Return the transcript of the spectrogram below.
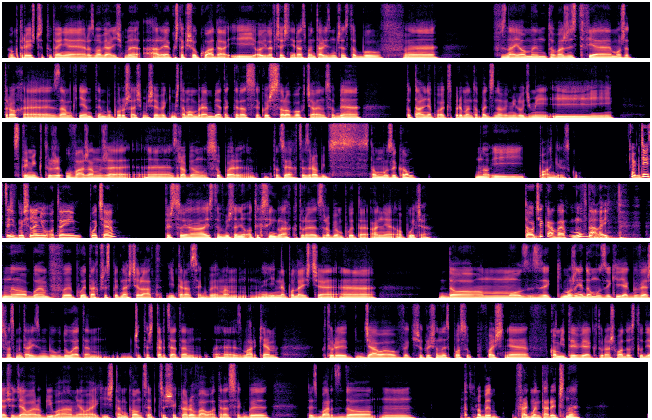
o której jeszcze tutaj nie rozmawialiśmy, ale jakoś tak się układa i o ile wcześniej raz mentalizm często był w, e, w znajomym towarzystwie, może trochę zamkniętym, bo poruszaliśmy się w jakimś tam obrębie, tak teraz jakoś solowo chciałem sobie totalnie poeksperymentować z nowymi ludźmi i z tymi, którzy uważam, że y, zrobią super to, co ja chcę zrobić z, z tą muzyką. No i po angielsku. A gdzie jesteś w myśleniu o tej płycie? Wiesz co, ja jestem w myśleniu o tych singlach, które zrobią płytę, a nie o płycie. To ciekawe, mów dalej. No, byłem w płytach przez 15 lat i teraz jakby mam inne podejście e, do muzyki. Może nie do muzyki, jakby wiesz, raz mentalizm był duetem, czy też tercetem e, z Markiem, który działał w jakiś określony sposób właśnie w komitywie, która szła do studia, siedziała, robiła, miała jakiś tam koncept, coś się klarowało. A teraz jakby to jest bardzo... Mm, to, to robię fragmentaryczne,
